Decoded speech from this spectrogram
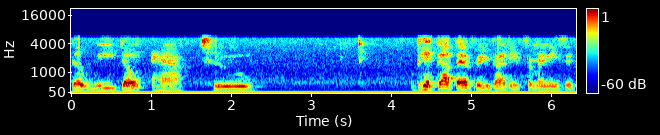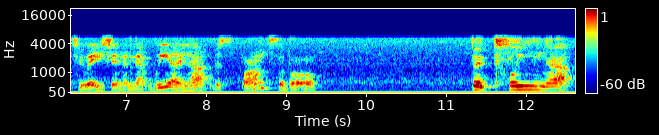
That we don't have to pick up everybody from any situation and that we are not responsible for cleaning up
